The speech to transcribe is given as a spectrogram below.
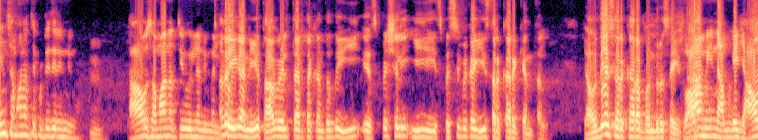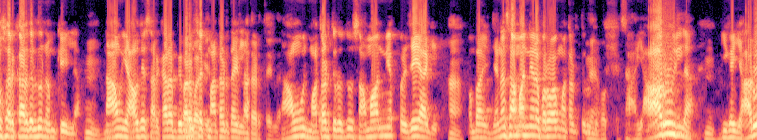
ಏನ್ ಸಮಾನತೆ ಕೊಟ್ಟಿದ್ದೀರಿ ನೀವು. ಯಾವ ಸಮಾನತೆಯೂ ಇಲ್ಲ ನಿಮ್ಮಲ್ಲಿ ಅಂದ್ರೆ ಈಗ ನೀವು ತಾವು ಹೇಳ್ತಾ ಇರ್ತಕ್ಕಂಥದ್ದು ಈ ಎಸ್ಪೆಷಲಿ ಈ ಸ್ಪೆಸಿಫಿಕ್ ಆಗಿ ಈ ಸರ್ಕಾರಕ್ಕೆ ಅಂತಲ್ಲ ಯಾವುದೇ ಸರ್ಕಾರ ಬಂದ್ರು ಸಹ ಸ್ವಾಮಿ ನಮ್ಗೆ ಯಾವ ಸರ್ಕಾರದಲ್ಲೂ ನಂಬಿಕೆ ಇಲ್ಲ. ನಾವು ಯಾವುದೇ ಸರ್ಕಾರ ಬೆಂಬಲಿಸಕ್ಕೆ ಮಾತಾಡ್ತಾ ಇಲ್ಲ. ನಾವು ಮಾತಾಡ್ತಿರೋದು ಸಾಮಾನ್ಯ ಪ್ರಜೆಯಾಗಿ. ಒಬ್ಬ ಜನಸಾಮಾನ್ಯರ ಪರವಾಗಿ ಮಾತಾಡ್ತಿರೋದು. ಯಾರು ಇಲ್ಲ. ಈಗ ಯಾರು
